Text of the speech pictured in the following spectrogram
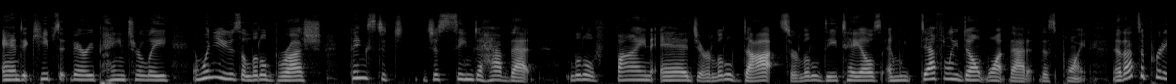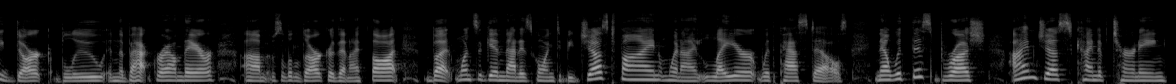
and it keeps it very painterly. And when you use a little brush, things to just seem to have that little fine edge or little dots or little details, and we definitely don't want that at this point. Now, that's a pretty dark blue in the background there. Um, it was a little darker than I thought, but once again, that is going to be just fine when I layer with pastels. Now, with this brush, I'm just kind of turning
